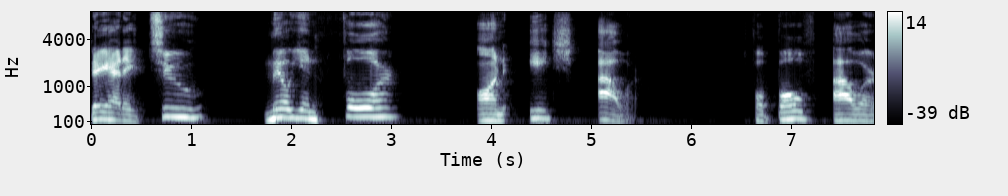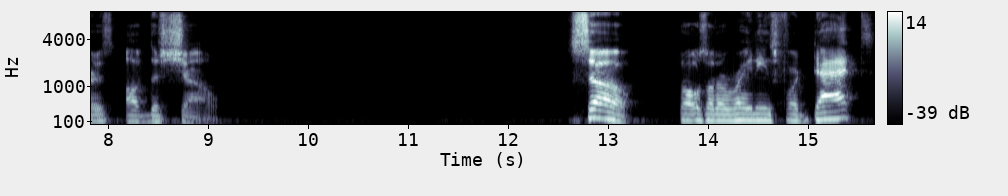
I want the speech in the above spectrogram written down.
They had a 2 million four on each hour for both hours of the show. So, those are the ratings for that.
